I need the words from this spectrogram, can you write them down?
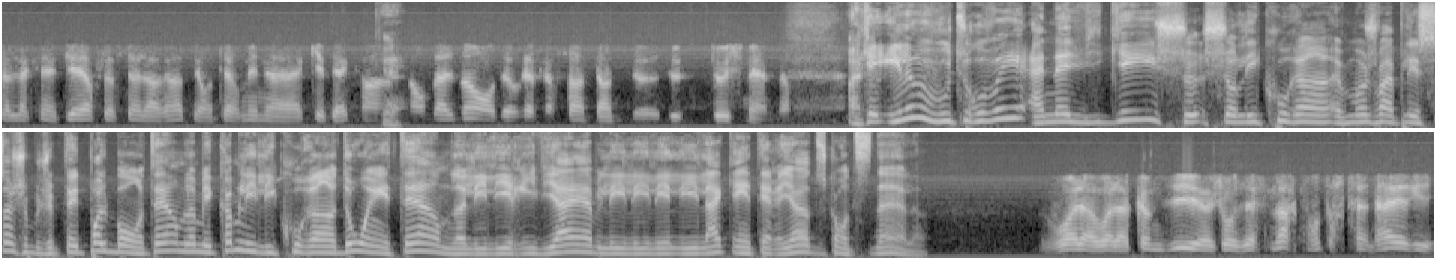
ça, le lac Saint-Pierre, fleuve Saint-Laurent, puis on termine à Québec. En- Normalement, on devrait faire ça en temps de deux, deux semaines. là. OK. Et là, vous vous trouvez à naviguer sur, sur les courants. euh, Moi, je vais appeler ça, je n'ai peut-être pas le bon terme, là, mais comme les, les courants d'eau internes, là, les, les rivières, les, les- les- les lacs intérieurs du continent. Là. Voilà, voilà. Comme dit euh, Joseph Marc, mon partenaire, il,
